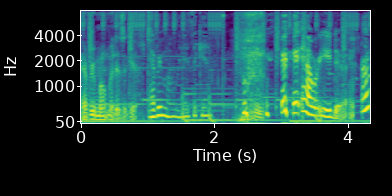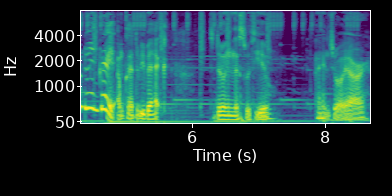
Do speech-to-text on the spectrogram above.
Every moment is a gift. Every moment is a gift. How are you doing? I'm doing great. I'm glad to be back to doing this with you. I enjoy our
